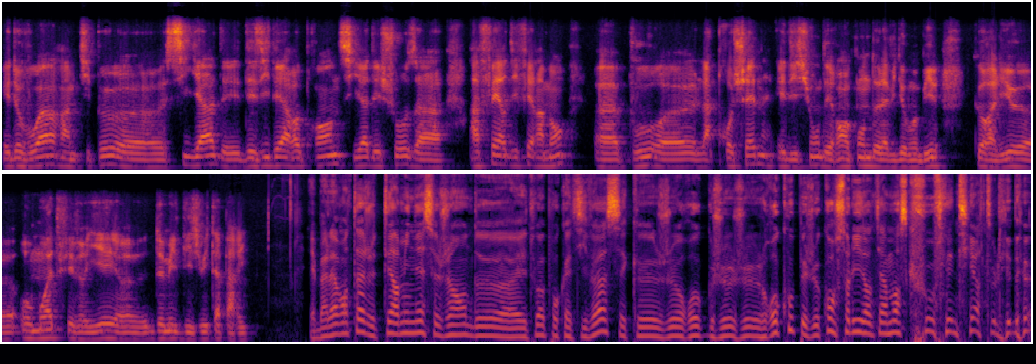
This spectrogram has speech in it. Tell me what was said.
et de voir un petit peu s'il y a des, idées à reprendre, s'il y a des choses à, à faire différemment pour la prochaine édition des rencontres de la vidéo mobile qui aura lieu au mois de février 2018 à Paris. Eh ben l'avantage de terminer ce genre de euh, et toi pour Cativa, c'est que je, je, je, recoupe et je consolide entièrement ce que vous venez de dire tous les deux.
